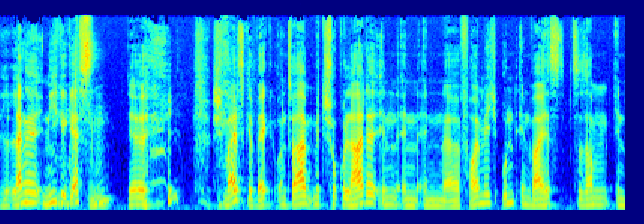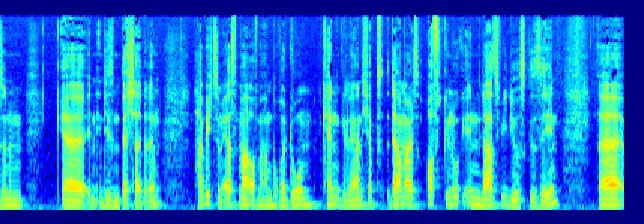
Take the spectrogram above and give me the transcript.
lange nie gegessen. Äh, Schmalzgebäck. Und zwar mit Schokolade in, in, in äh, Vollmilch und in Weiß zusammen in so einem, äh, in, in diesem Becher drin. Habe ich zum ersten Mal auf dem Hamburger Dom kennengelernt. Ich habe es damals oft genug in Lars Videos gesehen. Äh, ja,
